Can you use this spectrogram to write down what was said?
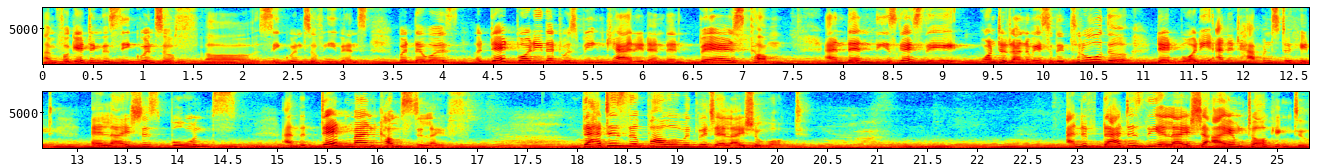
I'm forgetting the sequence of uh, sequence of events, but there was a dead body that was being carried, and then bears come, and then these guys they want to run away, so they throw the dead body, and it happens to hit Elisha's bones, and the dead man comes to life. That is the power with which Elisha walked. And if that is the Elisha I am talking to,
